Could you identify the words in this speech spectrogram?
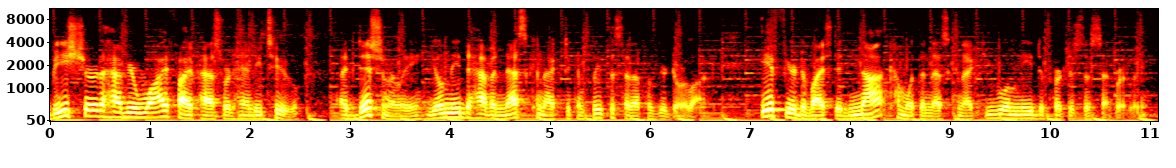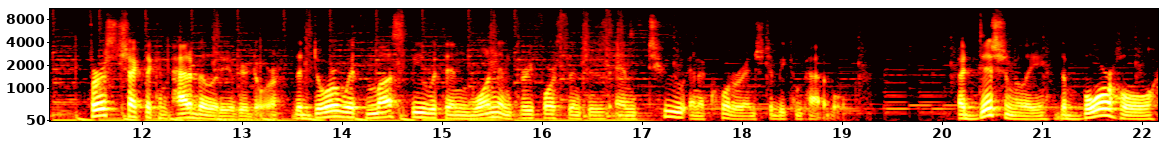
Be sure to have your Wi-Fi password handy too. Additionally, you'll need to have a Nest Connect to complete the setup of your door lock. If your device did not come with a Nest Connect, you will need to purchase this separately. First, check the compatibility of your door. The door width must be within 1 and 3 fourths inches and 2 and a quarter inch to be compatible. Additionally, the bore hole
